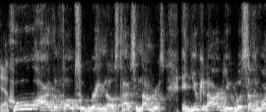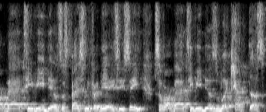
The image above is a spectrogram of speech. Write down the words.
Yep. Who are the folks who bring those types of numbers? And you can argue with some of our bad TV deals, especially for the ACC. Some of our bad TV deals is what kept us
